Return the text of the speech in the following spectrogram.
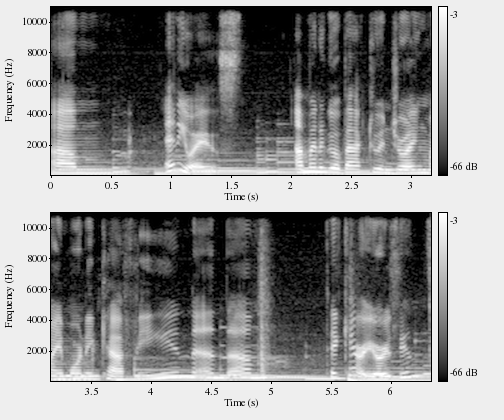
Um, anyways, I'm gonna go back to enjoying my morning caffeine and um, take care, Eorzeans.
